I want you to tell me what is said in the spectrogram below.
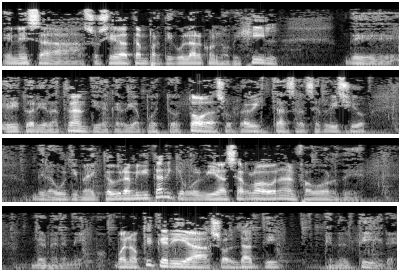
en esa sociedad tan particular con los Vigil de Editorial Atlántida, que había puesto todas sus revistas al servicio de la última dictadura militar y que volvía a hacerlo ahora en favor de, del menemismo. Bueno, ¿qué quería Soldati en el Tigre?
